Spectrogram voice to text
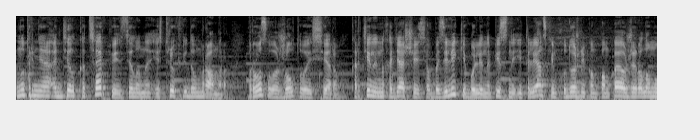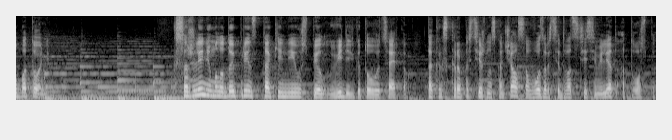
Внутренняя отделка церкви сделана из трех видов мрамора – розового, желтого и серого. Картины, находящиеся в базилике, были написаны итальянским художником Помпео Жиролому Батони. К сожалению, молодой принц так и не успел увидеть готовую церковь так как скоропостижно скончался в возрасте 27 лет от оспы.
